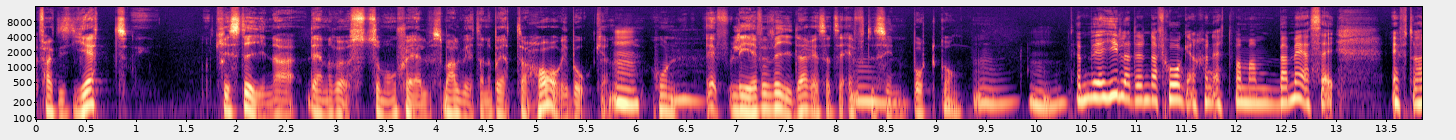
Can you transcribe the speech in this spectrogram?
faktiskt gett Kristina den röst som hon själv som allvetande berättare har i boken. Hon eff- lever vidare så att säga, efter sin bortgång. Ja, men Jag gillade den där frågan, Jeanette, vad man bär med sig efter att ha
